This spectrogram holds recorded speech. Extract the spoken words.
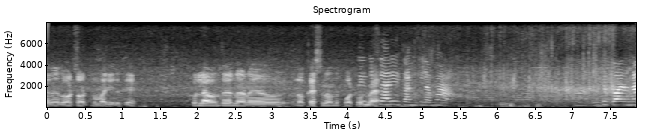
அது ரோட் ஓட்டுன மாதிரி இருக்குது ஃபுல்லாக வந்து நான் லொக்கேஷன் வந்து போட்டு saree காமிக்கலாமா? இது பாருங்க.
